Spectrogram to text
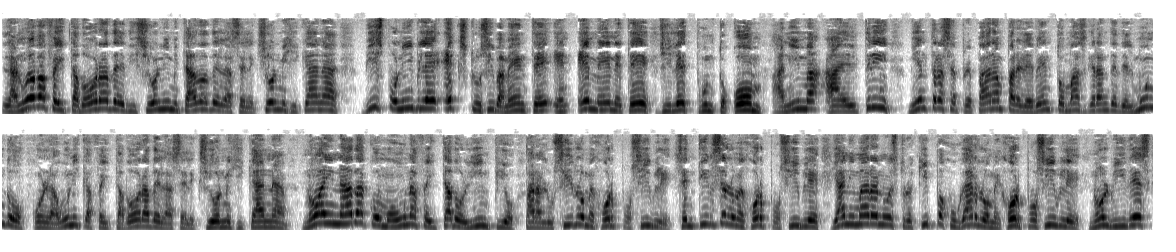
La nueva afeitadora de edición limitada de la selección mexicana, disponible exclusivamente en mntgillette.com, anima a El Tri mientras se preparan para el evento más grande del mundo, con la única afeitadora de la selección mexicana. No hay nada como un afeitado limpio para lucir lo mejor posible, sentirse lo mejor posible y animar a nuestro equipo a jugar lo mejor posible. No olvides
